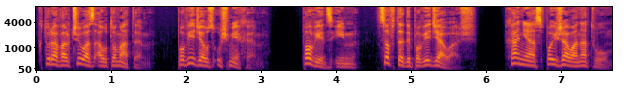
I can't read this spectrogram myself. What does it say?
która walczyła z automatem, powiedział z uśmiechem. Powiedz im, co wtedy powiedziałaś. Hania spojrzała na tłum.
